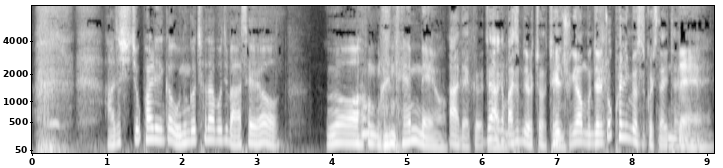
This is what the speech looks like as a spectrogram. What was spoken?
아저씨 쪽팔리니까 우는 거 쳐다보지 마세요. 으엉 했네요. 아, 네. 그, 제가 아까 네. 말씀드렸죠. 제일 음. 중요한 문제는 쪽팔림이었을 것이다, 이 타임에. 네.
